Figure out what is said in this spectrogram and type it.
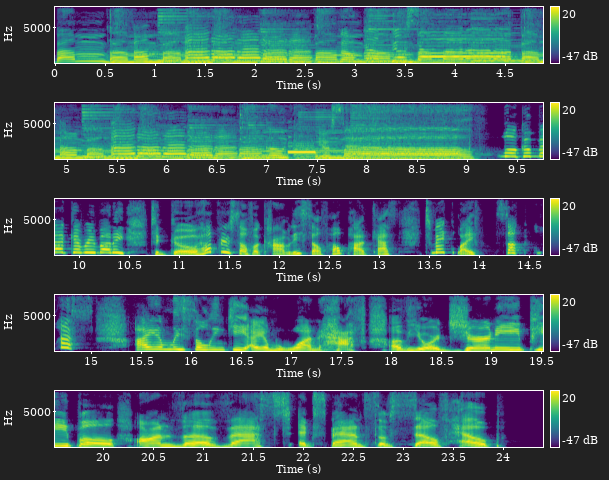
Bum bum bum bum bum bum bum bum yourself bum bum bum bum yourself. Welcome back, everybody, to Go Help Yourself, a comedy self help podcast to make life suck less. I am Lisa Linky. I am one half of your journey people on the vast expanse of self help.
